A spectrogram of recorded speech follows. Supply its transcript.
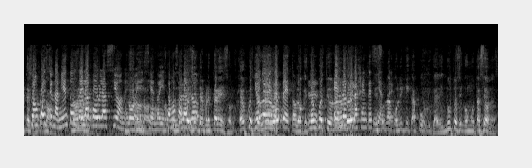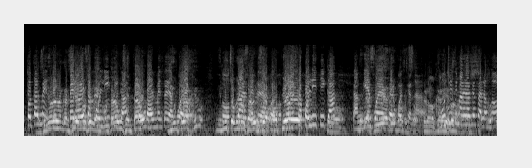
terminar. son cuestionamientos de la población, estoy diciendo, y estamos no hablando- puedes interpretar eso. Lo que han Yo no lo interpreto. Lo que están Es cuestionando lo que la gente es siente. una política pública de indultos y conmutaciones. Totalmente, pero esa se le encontraba un centavo, totalmente de ni un acuerdo. plagio, ni mucho menos haberse de acuerdo. apropiado. Pero esa política pero- también puede ser cuestionada. Pero, Javier, Muchísimas gracias a los dos.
